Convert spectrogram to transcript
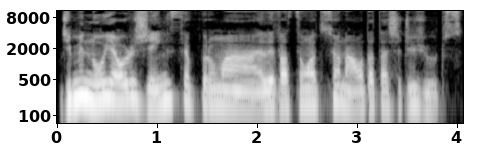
diminui a urgência por uma elevação adicional da taxa de juros.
